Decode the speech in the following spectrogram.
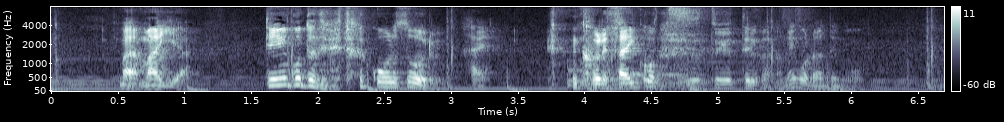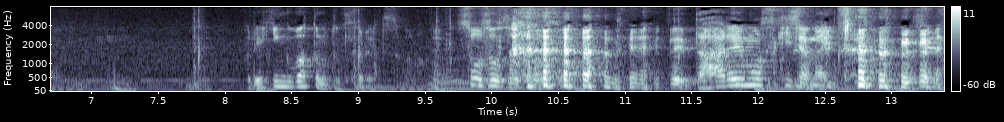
な。まあまあいいや。っていうことで「ベタコールソウル。はい」これ最高。ずっと言ってるからねこれはでも、ねブレイキングバットの時から言ってたからね。そうそうそうそうそう。で誰も好きじゃないっていう。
